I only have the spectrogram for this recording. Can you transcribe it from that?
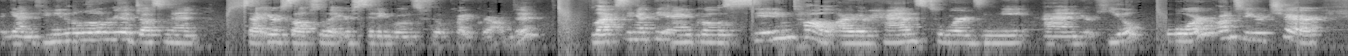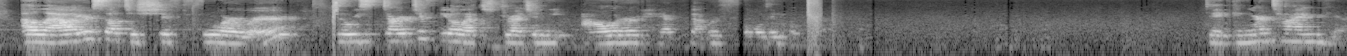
Again, if you need a little readjustment, set yourself so that your sitting bones feel quite grounded. Flexing at the ankles, sitting tall, either hands towards knee and your heel or onto your chair. Allow yourself to shift forward so we start to feel that stretch in the outer hip that we're folding over. Taking your time here.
